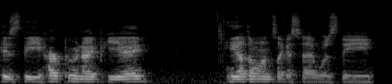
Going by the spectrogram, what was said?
is the Harpoon IPA. The other ones, like I said, was the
